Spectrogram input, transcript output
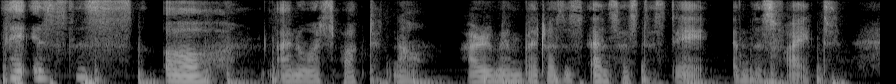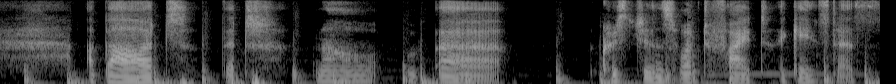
there is this, oh, I know what sparked it now. I remember it was this Ancestors Day and this fight about that now uh, Christians want to fight against us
